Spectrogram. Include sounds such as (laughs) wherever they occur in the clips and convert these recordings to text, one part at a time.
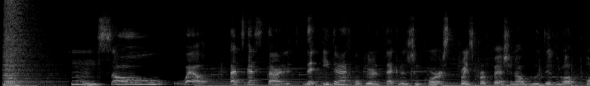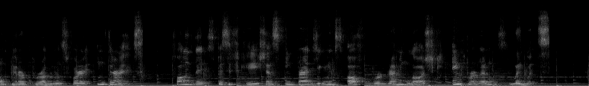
Hmm, so, well, let's get started. The Internet Computer Technician course trains professionals who develop computer programs for the internet following the specifications and paradigms of programming logic and programming languages.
